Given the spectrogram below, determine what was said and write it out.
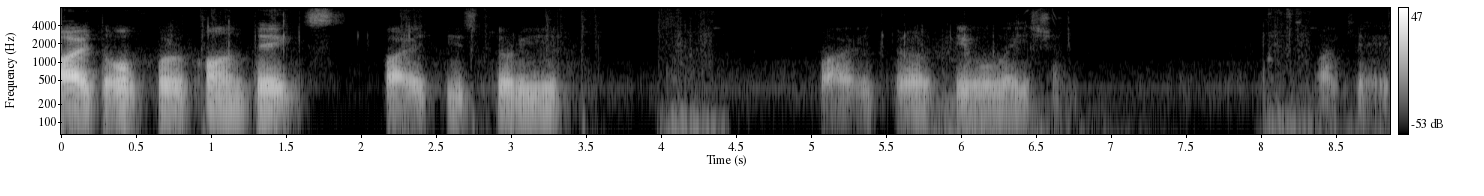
Fight offer context, fight history, fighter evaluation. Okay.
